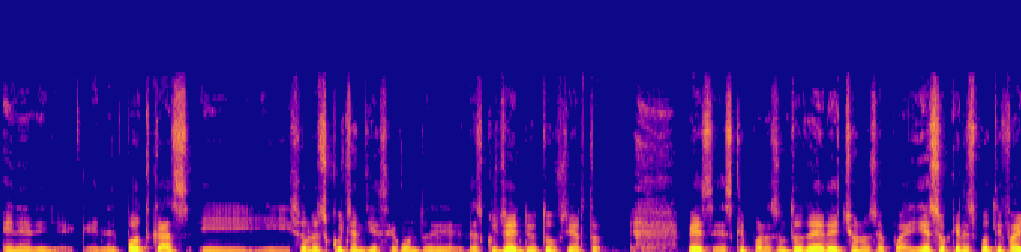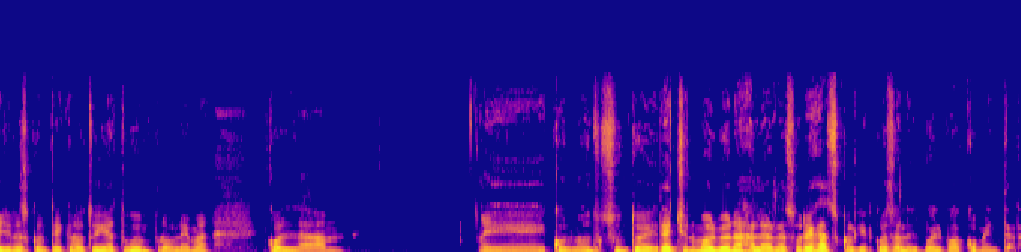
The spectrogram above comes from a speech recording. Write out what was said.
en el, en el podcast y, y solo escuchan 10 segundos? La escuchan en YouTube, ¿cierto? ¿Ves? Es que por asuntos de derecho no se puede. Y eso que en Spotify yo les conté que el otro día tuve un problema con la eh, con un asunto de derecho. No me volvieron a jalar las orejas. Cualquier cosa les vuelvo a comentar.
